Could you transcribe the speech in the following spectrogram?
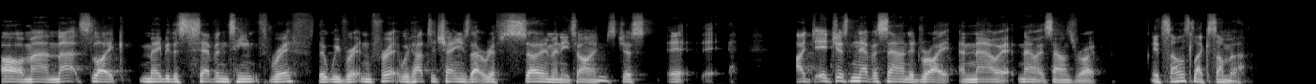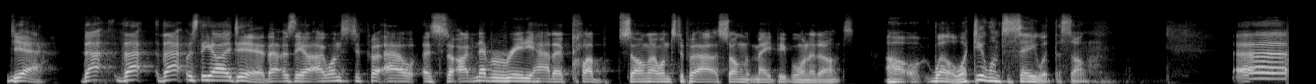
Oh man, that's like maybe the 17th riff that we've written for it. We've had to change that riff so many times. Just it, it, I, it just never sounded right, and now it now it sounds right. It sounds like summer. Yeah, that that that was the idea. That was the I wanted to put out a. So I've never really had a club song. I wanted to put out a song that made people want to dance. Uh, well, what do you want to say with the song? Uh,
